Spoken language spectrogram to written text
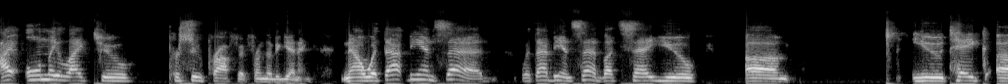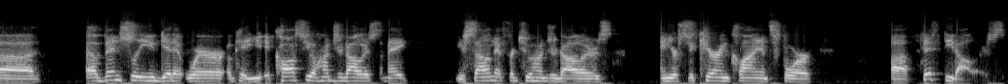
I only like to pursue profit from the beginning. Now, with that being said, with that being said, let's say you um, you take uh, eventually you get it where okay, it costs you hundred dollars to make, you're selling it for two hundred dollars, and you're securing clients for uh, fifty dollars.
